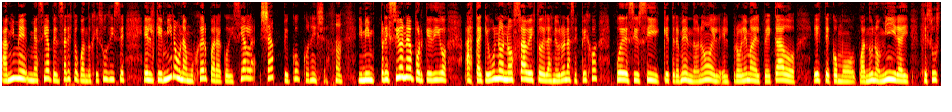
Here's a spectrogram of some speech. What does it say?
A mí me, me, hacía pensar esto cuando Jesús dice, el que mira a una mujer para codiciarla, ya pecó con ella. Y me impresiona porque digo, hasta que uno no sabe esto de las neuronas espejo, puede decir, sí, qué tremendo, ¿no? El, el problema del pecado, este como cuando uno mira y Jesús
